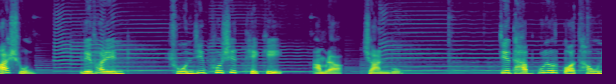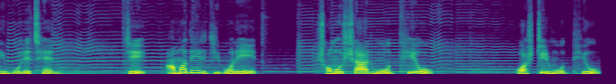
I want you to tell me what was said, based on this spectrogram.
আসুন, রেভারেন্ট সঞ্জীব ঘোষের থেকে আমরা জানব। যে ধাপগুলোর কথা উনি বলেছেন যে আমাদের জীবনের সমস্যার মধ্যেও, কষ্টের মধ্যেও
